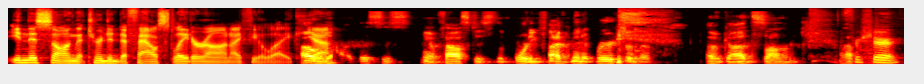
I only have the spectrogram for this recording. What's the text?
in this song that turned into faust later on i feel like oh yeah yeah. this is you know Faust is the forty-five minute version of of God's song. for sure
